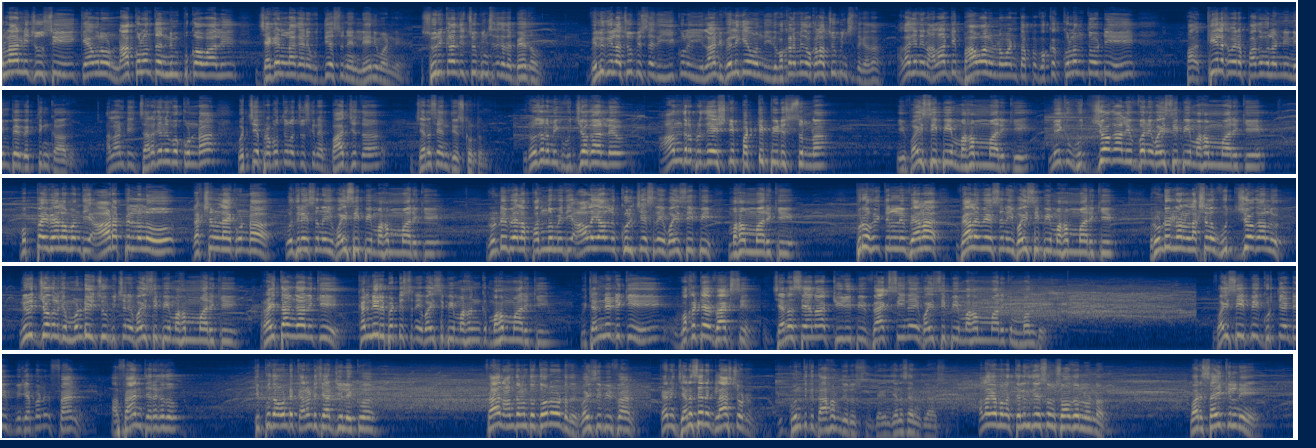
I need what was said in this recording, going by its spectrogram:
కులాన్ని చూసి కేవలం నా కులంతో నింపుకోవాలి జగన్ లాగానే ఉద్దేశం నేను లేనివాడిని సూర్యకాంతి చూపించదు కదా భేదం. వెలుగు ఇలా చూపిస్తుంది ఈ కులం ఇలాంటి వెలుగే ఉంది. ఇది ఒకళ్ళ మీద ఒకలా చూపించదు కదా. అలాగే నేను అలాంటి భావాలు ఉన్నవాడిని తప్ప ఒక కులంతో కీలకమైన పదవులన్నీ నింపే వ్యక్తిని కాదు. అలాంటి జరగనివ్వకుండా వచ్చే ప్రభుత్వంలో చూసుకునే బాధ్యత జనసేన తీసుకుంటుంది. ఈ రోజున మీకు ఉద్యోగాలు లేవు. ఆంధ్రప్రదేశ్ని పట్టి పీడిస్తున్న ఈ వైసీపీ మహమ్మారికి మీకు ఉద్యోగాలు ఇవ్వని వైసీపీ మహమ్మారికి ముప్పై వేల మంది ఆడపిల్లలు రక్షణ లేకుండా వదిలేసిన ఈ వైసీపీ మహమ్మారికి రెండు వేల పంతొమ్మిది ఆలయాలను కూల్చేసిన ఈ వైసీపీ మహమ్మారికి పురోహితుల్ని వేల వేల వేసిన ఈ వైసీపీ మహమ్మారికి రెండున్నర లక్షల ఉద్యోగాలు నిరుద్యోగులకి మొండి చూపించిన వైసీపీ మహమ్మారికి రైతాంగానికి కన్నీరు పెట్టిస్తున్న వైసీపీ మహం మహమ్మారికి వీటన్నిటికీ ఒకటే వ్యాక్సిన్. జనసేన టీడీపీ వ్యాక్సినే వైసీపీ మహమ్మారికి మందు. వైసీపీ గుర్తు ఏంటి మీరు చెప్పండి? ఫ్యాన్. ఆ ఫ్యాన్ తిరగదు. తిప్పుదామంటే కరెంటు ఛార్జీలు ఎక్కువ. ఫ్యాన్ అంతంత దూరం ఉంటుంది వైసీపీ ఫ్యాన్. కానీ జనసేన గ్లాస్ చూడండి. గొంతుకి దాహం తీరుస్తుంది జగన్ జనసేన గ్లాస్. అలాగే మన తెలుగుదేశం సోదరులు ఉన్నారు. వారి సైకిల్ని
